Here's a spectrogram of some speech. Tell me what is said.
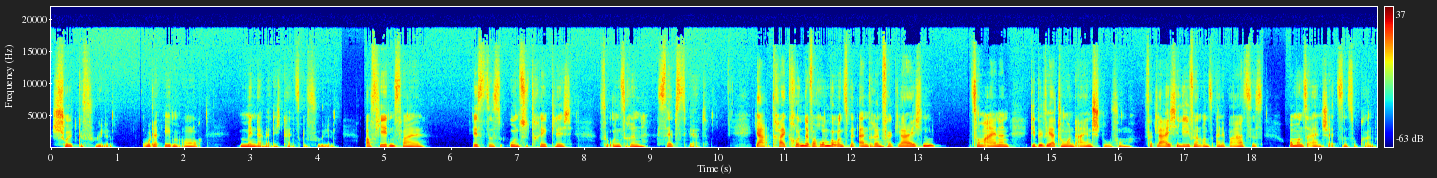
Schuldgefühle oder eben auch Minderwertigkeitsgefühle. Auf jeden Fall ist es unzuträglich für unseren Selbstwert. Ja, drei Gründe, warum wir uns mit anderen vergleichen. Zum einen die Bewertung und Einstufung. Vergleiche liefern uns eine Basis, um uns einschätzen zu können.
